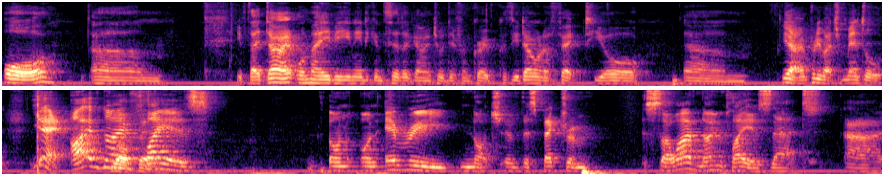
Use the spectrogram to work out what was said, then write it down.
or um, if they don't, well, maybe you need to consider going to a different group because you don't want to affect your, um, yeah, pretty much mental. Yeah, I've known Welfare. players on on every notch of the spectrum. So I've known players that uh,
